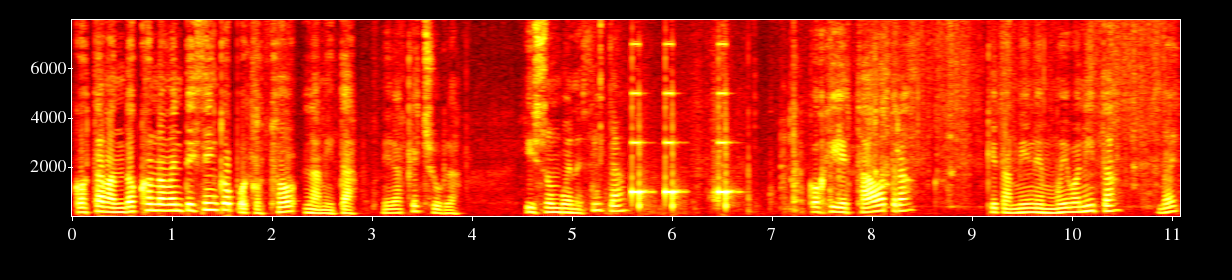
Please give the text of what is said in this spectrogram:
Costaban 2,95, pues costó la mitad. Mirad qué chula. Y son buenecitas. Cogí esta otra, que también es muy bonita, ¿veis?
